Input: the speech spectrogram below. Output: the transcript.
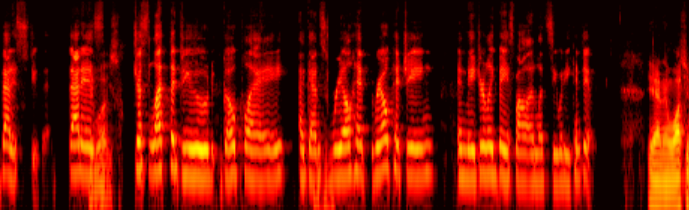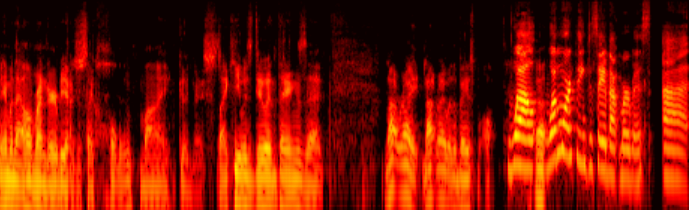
that is stupid. That is just let the dude go play against mm-hmm. real hit, real pitching in Major League Baseball, and let's see what he can do. Yeah, and then watching him in that home run derby, I was just like, oh my goodness! Like he was doing things that not right, not right with a baseball. Well, uh, one more thing to say about Mervis. Uh,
